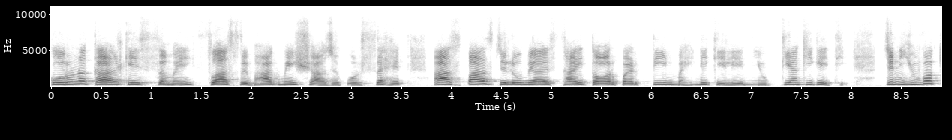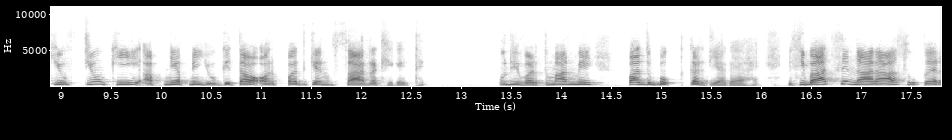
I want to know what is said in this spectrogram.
कोरोना काल के समय स्वास्थ्य विभाग में शाहजहापुर सहित आसपास जिलों में अस्थायी तौर पर तीन महीने के लिए नियुक्तियाँ की गई थी, जिन युवक युवतियों की अपने अपने योग्यता और पद के अनुसार रखे गए थे। उन्हें वर्तमान में पद मुक्त कर दिया गया है। इसी बात से नाराज़ होकर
